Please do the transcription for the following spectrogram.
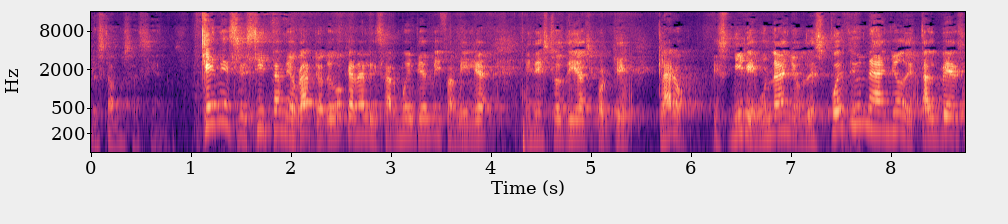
lo estamos haciendo. ¿Qué necesita mi hogar? Yo tengo que analizar muy bien mi familia en estos días porque, claro, es, mire, un año, después de un año de tal vez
